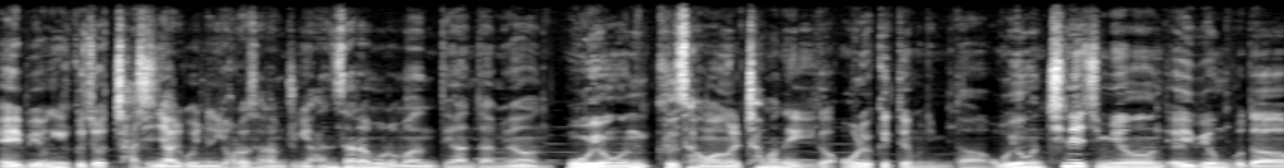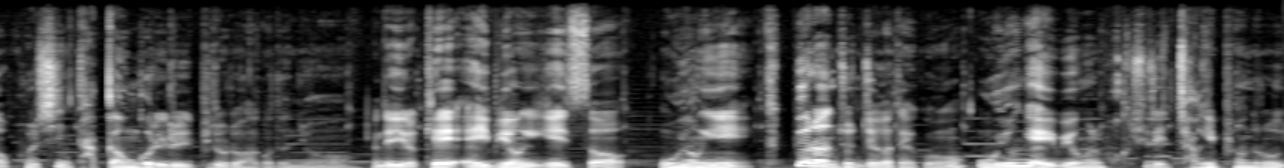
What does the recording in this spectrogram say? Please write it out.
AB형이 그저 자신이 알고 있는 여러 사람 중에 한 사람으로만 대한다면 O형은 그 상황을 참아내기가 어렵기 때문입니다. O형 B형은 친해지면 AB형보다 훨씬 가까운 거리를 필요로 하거든요. 근데 이렇게 AB형에게 있어 O형이 특별한 존재가 되고 O형이 AB형을 확실히 자기 편으로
